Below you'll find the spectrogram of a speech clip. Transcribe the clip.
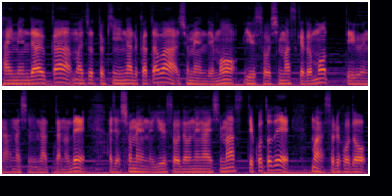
対面で会うか、まあ、ちょっと気になる方は書面でも郵送しますけどもっていう風な話になったので、あじゃあ書面の郵送でお願いしますってことで、まあ、それほど、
